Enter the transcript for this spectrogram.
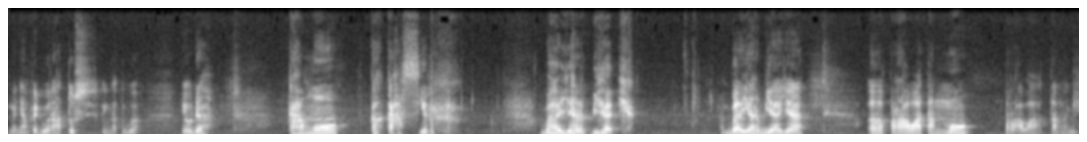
nggak nyampe 200, ingat gua. Ya udah, kamu ke kasir, bayar biaya, bayar biaya eh, perawatanmu, perawatan lagi.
